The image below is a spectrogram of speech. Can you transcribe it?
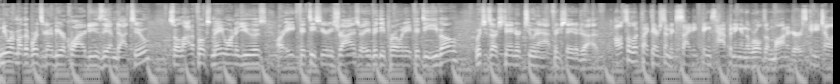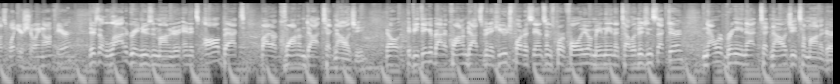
Newer motherboards are going to be required to use the M.2, so a lot of folks may want to use our 850 series drives, or 850 Pro and 850 Evo, which is our standard two and a half inch SATA drive. Also looked like there's some exciting things happening in the world of monitors. Can you tell us what you're showing off here? There's a lot of great news in monitor, and it's all backed by our quantum dot technology. Now, if you think about it, quantum dot's been a huge part of Samsung's portfolio, mainly in the television sector. Now we're bringing that technology to monitor.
